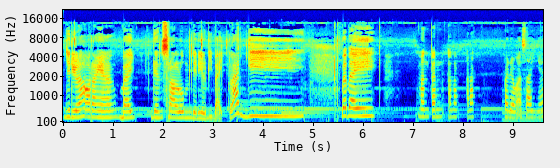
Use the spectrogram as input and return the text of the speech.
jadilah orang yang baik dan selalu menjadi lebih baik lagi. Bye bye mantan anak-anak pada masanya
